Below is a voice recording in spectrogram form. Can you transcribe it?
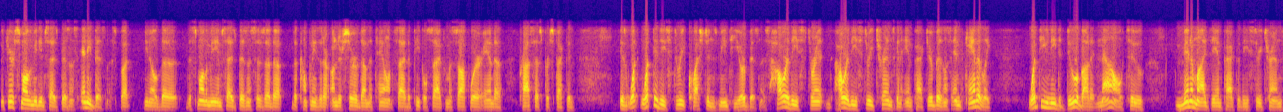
if you're a small to medium sized business, any business, but you know the the small to medium sized businesses are the the companies that are underserved on the talent side, the people side, from a software and a process perspective. Is what what do these three questions mean to your business? How are these how are these three trends going to impact your business? And candidly, what do you need to do about it now to minimize the impact of these three trends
